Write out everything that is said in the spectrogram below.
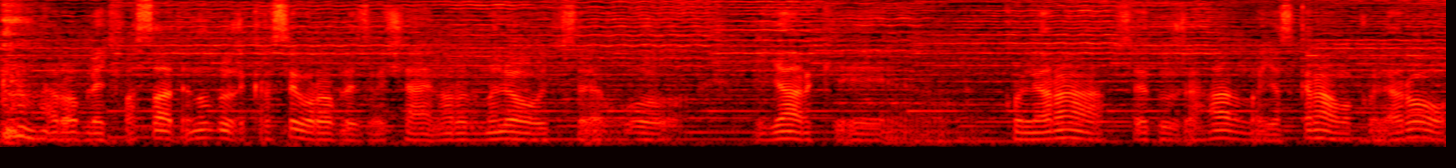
роблять фасади, ну дуже красиво роблять, звичайно, розмальовуються в яркі кольора, все дуже гарно, яскраво, кольорово.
